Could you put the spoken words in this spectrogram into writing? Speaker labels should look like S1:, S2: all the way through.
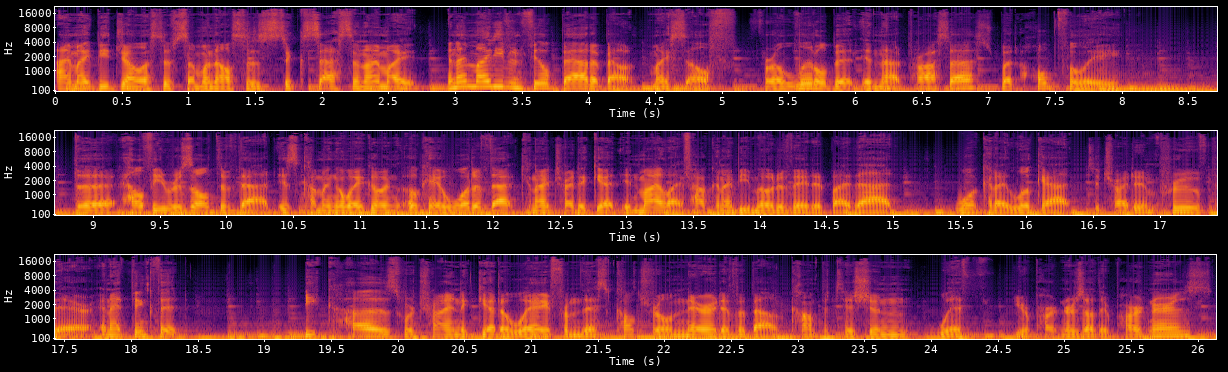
S1: I might be jealous of someone else's success and I might and I might even feel bad about myself for a little bit in that process, but hopefully the healthy result of that is coming away going, okay, what of that can I try to get in my life? How can I be motivated by that? What could I look at to try to improve there? And I think that because we're trying to get away from this cultural narrative about competition with your partner's other partners,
